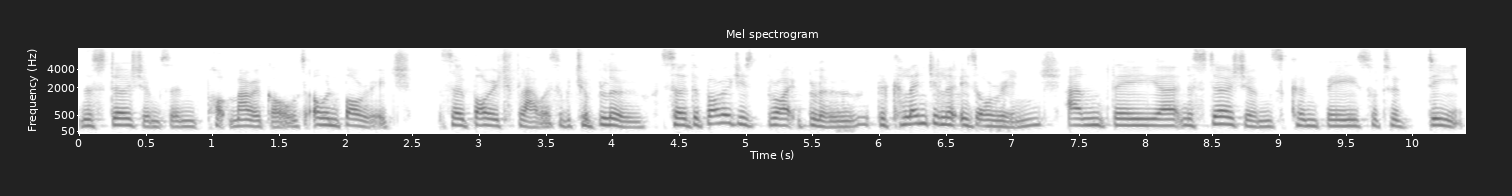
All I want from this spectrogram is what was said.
nasturtiums and pot marigolds. Oh, and borage. So borage flowers, which are blue. So the borage is bright blue, the calendula is orange, and the uh, nasturtiums can be sort of deep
